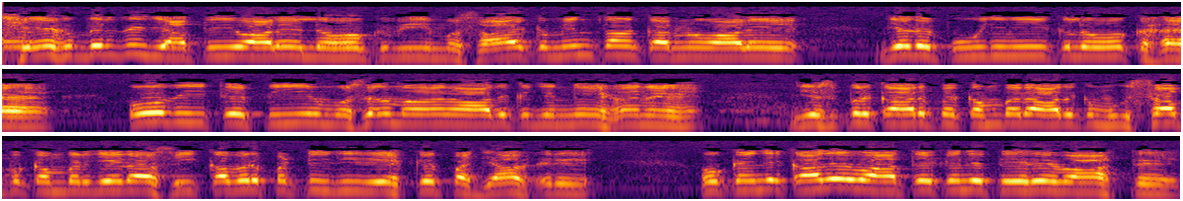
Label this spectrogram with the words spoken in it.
ਸ਼ੇਖ ਬਿਰਧ ਜਾਤੀ ਵਾਲੇ ਲੋਕ ਵੀ ਮਸਾਇਕ ਮਿੰਤਾਂ ਕਰਨ ਵਾਲੇ ਜਿਹੜੇ ਪੂਜਨੀਕ ਲੋਕ ਹੈ, ਉਹ ਵੀ ਤੇ ਪੀਰ ਮੁਸਲਮਾਨ ਆਦਿਕ ਜਿੰਨੇ ਹਨ, ਜਿਸ ਪ੍ਰਕਾਰ ਪਕੰਬਰ ਆਦਿਕ ਮੂਸਾ ਪਕੰਬਰ ਜਿਹੜਾ ਸੀ, ਕਬਰ ਪੱਟੀ ਦੀ ਵੇਖ ਕੇ ਭੱਜਾ ਫਿਰੇ। ਉਹ ਕਹਿੰਦੇ ਕਾਦੇ ਵਾਸਤੇ? ਕਹਿੰਦੇ, ਤੇਰੇ ਵਾਸਤੇ।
